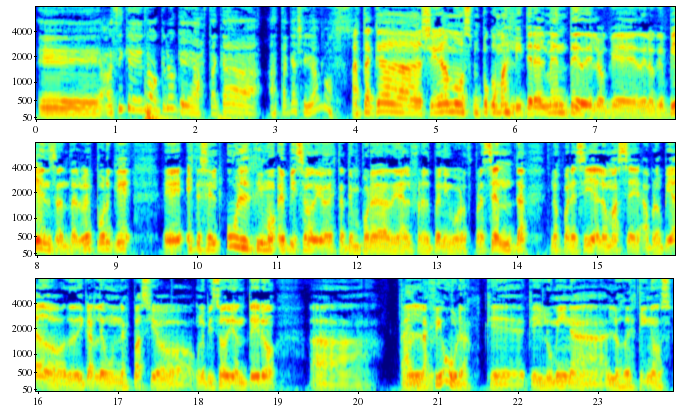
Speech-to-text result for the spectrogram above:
Eh, así que no, creo que hasta acá, hasta acá llegamos. Hasta acá llegamos un poco más literalmente de lo que, de lo que piensan, tal vez, porque eh, este es el último episodio de esta temporada de Alfred Pennyworth Presenta. Nos parecía lo más eh, apropiado dedicarle un espacio, un episodio entero a, a la figura que, que ilumina los destinos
